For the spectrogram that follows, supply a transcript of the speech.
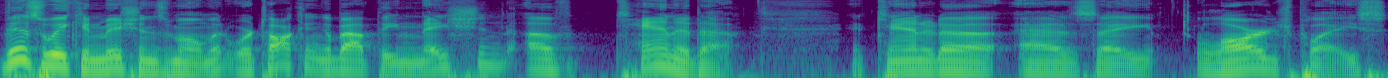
This week in Missions Moment, we're talking about the nation of Canada. And Canada, as a large place,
